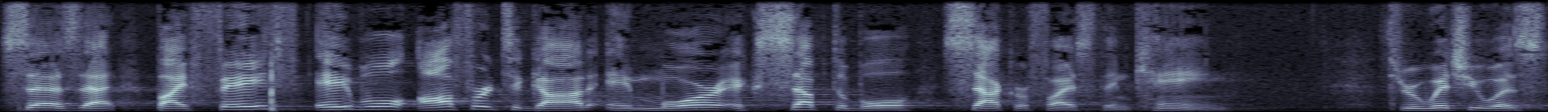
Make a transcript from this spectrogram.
says that by faith Abel offered to God a more acceptable sacrifice than Cain, through which he was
